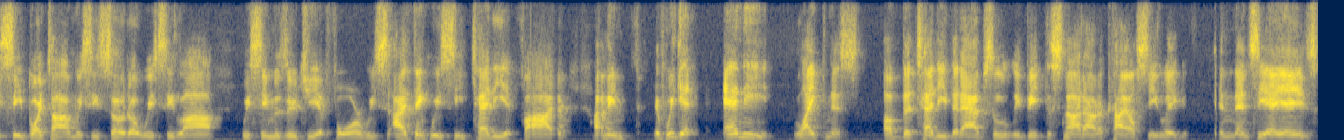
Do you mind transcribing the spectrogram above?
see Boitan, we see Soto, we see Lah, we We see Mazzuchi at four. We I think we see Teddy at five. I mean, if we get any likeness of the Teddy that absolutely beat the snot out of Kyle Seelig in NCAA's,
